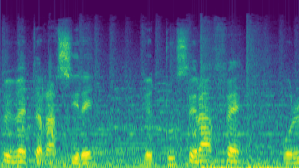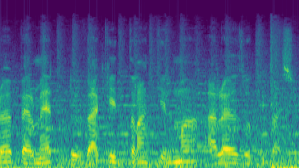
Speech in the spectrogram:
Peuvent être rassurées que tout sera fait pour leur permettre de vaquer tranquillement à leurs occupations.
